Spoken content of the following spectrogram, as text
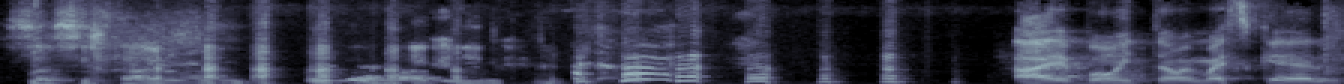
só citaram uma coisa errada aí. Ah, é bom então? É mais SQL.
